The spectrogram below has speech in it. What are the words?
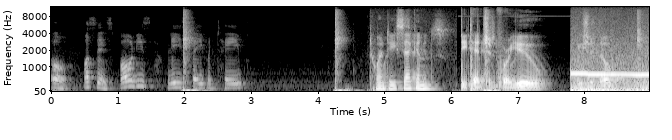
Oh, what's this? Baldi's least favorite tape. 20 seconds. Detention for you. You should know better.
